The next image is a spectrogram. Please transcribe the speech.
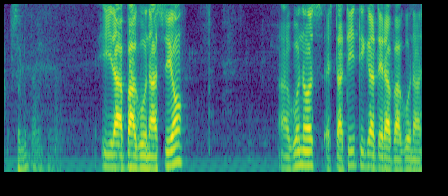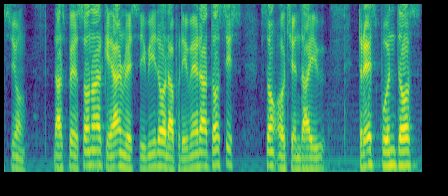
absolutamente. Y la vacunación, algunas estadísticas de la vacunación. Las personas que han recibido la primera dosis son 83 puntos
